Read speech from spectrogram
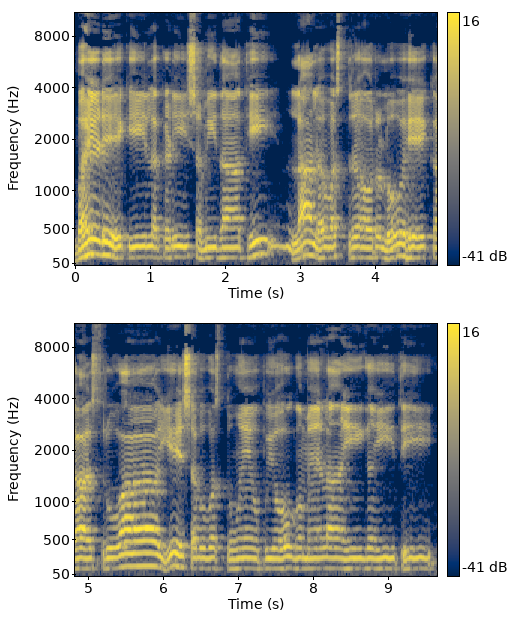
बहड़े की लकड़ी समीदा थी, लाल वस्त्र और लोहे का श्रुआ ये सब वस्तुएँ उपयोग में लाई गई थी।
